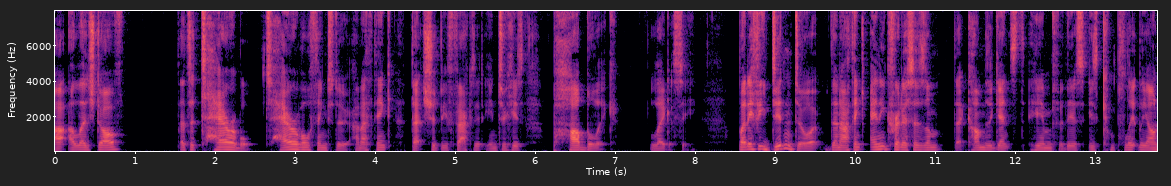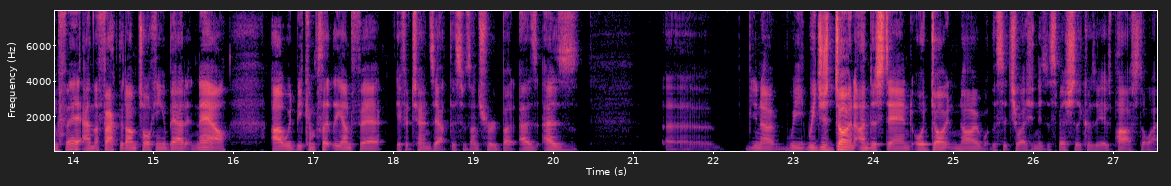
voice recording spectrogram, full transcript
uh, alleged of, that's a terrible, terrible thing to do. And I think that should be factored into his public legacy. But if he didn't do it, then I think any criticism that comes against him for this is completely unfair. And the fact that I'm talking about it now uh, would be completely unfair if it turns out this was untrue. But as as uh, you know, we we just don't understand or don't know what the situation is, especially because he has passed away.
